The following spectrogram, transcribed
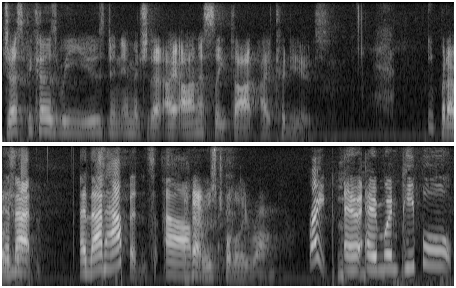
just because we used an image that I honestly thought I could use, but I was and that wrong. and that happens. Um, I was totally wrong. Right. and, and when people,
